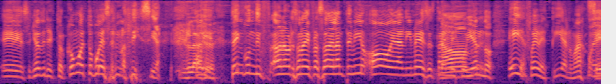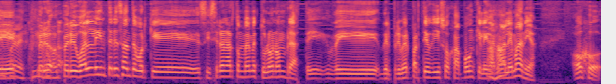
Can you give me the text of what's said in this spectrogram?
Eh, señor director, ¿cómo esto puede ser noticia? La- Oye, tengo un a una persona disfrazada delante mío. Oh, el anime se está No, inmiscuyendo. Ella fue vestida nomás. Sí, ella fue vestida pero, pero igual es interesante porque se hicieron hartos memes, tú lo nombraste, de, del primer partido que hizo Japón que le ganó Ajá. a Alemania. Ojo,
